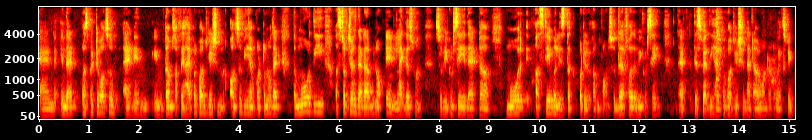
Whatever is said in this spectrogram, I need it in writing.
and in that perspective also and in in terms of the hyperconjugation also we have got to know that the more the uh, structures that have been obtained like this one so we could say that uh, more uh, stable is the particular compound. So therefore we could say that this were the hyperconjugation that i wanted to explain.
